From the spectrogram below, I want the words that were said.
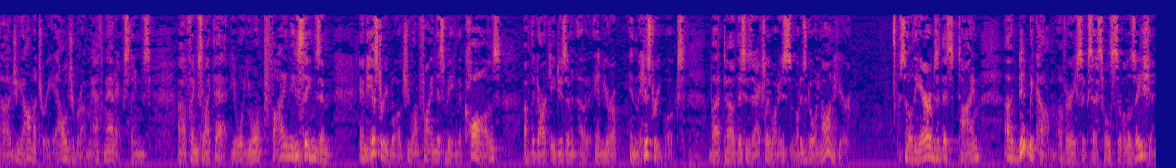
uh, geometry, algebra, mathematics, things uh, things like that. You you won't find these things in in history books, you won't find this being the cause of the Dark Ages in, uh, in Europe in the history books, but uh, this is actually what is what is going on here. So the Arabs at this time uh, did become a very successful civilization.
